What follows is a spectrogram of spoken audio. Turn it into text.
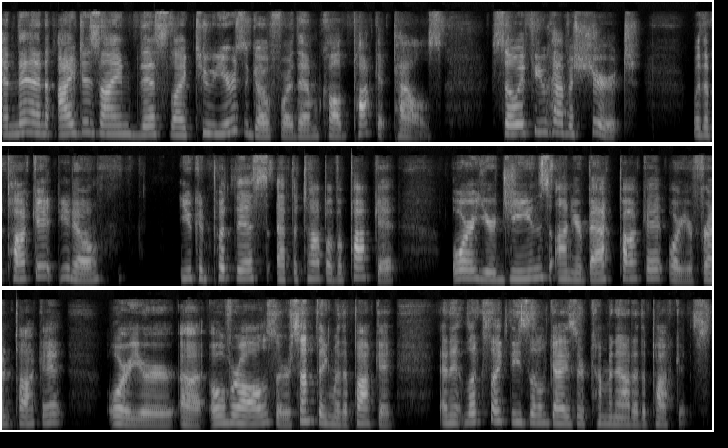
And then I designed this like two years ago for them called Pocket Pals. So if you have a shirt with a pocket, you know, you could put this at the top of a pocket or your jeans on your back pocket or your front pocket or your uh, overalls or something with a pocket. And it looks like these little guys are coming out of the pockets.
